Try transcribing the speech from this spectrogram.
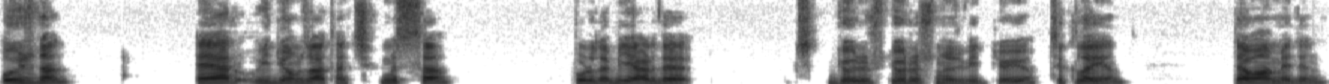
o yüzden eğer videom zaten çıkmışsa burada bir yerde görür, görürsünüz videoyu. Tıklayın. Devam edin.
